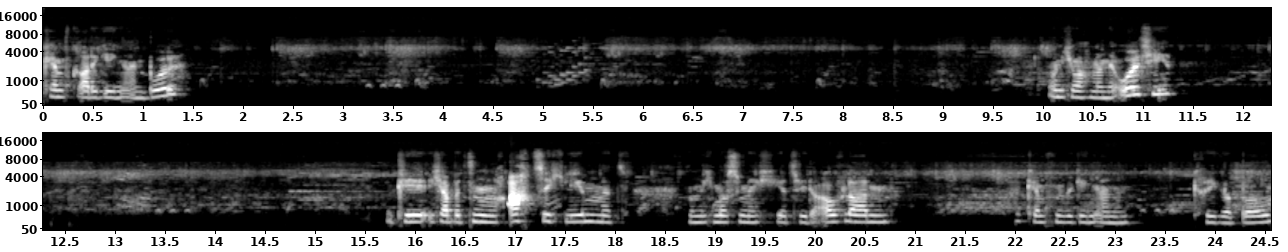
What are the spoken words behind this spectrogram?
kämpfe gerade gegen einen Bull. Und ich mache meine Ulti. Okay, ich habe jetzt nur noch 80 Leben mit und ich muss mich jetzt wieder aufladen. Da kämpfen wir gegen einen Kriegerbau.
